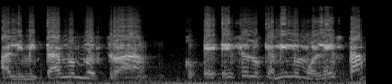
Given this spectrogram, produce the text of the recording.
a limitarnos nuestra... E, eso es lo que a mí me molesta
